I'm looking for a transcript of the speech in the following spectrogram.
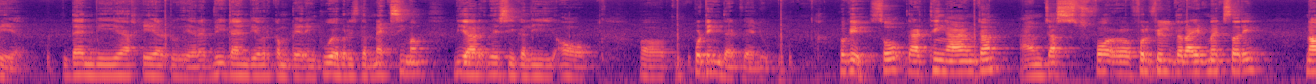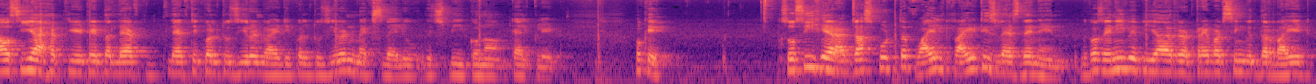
here. Then we are here to here. Every time we are comparing whoever is the maximum we are basically uh, uh, putting that value okay so that thing i am done. I am just for uh, fulfilled the right max array. Now see i have created the left left equal to 0 and right equal to 0 and max value which we gonna calculate. Okay. So see here I've just put the while right is less than n. Because anyway we are uh, traversing with the right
